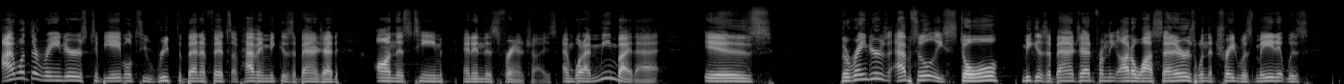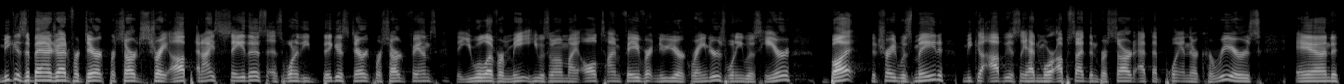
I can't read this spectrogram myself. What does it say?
I want the Rangers to be able to reap the benefits of having Mika Zibanejad on this team and in this franchise. And what I mean by that is the Rangers absolutely stole Mika Zibanejad from the Ottawa Senators when the trade was made. It was Mika Zibanejad for Derick Brassard straight up. And I say this as one of the biggest Derick Brassard fans that you will ever meet. He was one of my all time favorite New York Rangers when he was here. But the trade was made. Mika obviously had more upside than Brassard at that point in their careers. And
